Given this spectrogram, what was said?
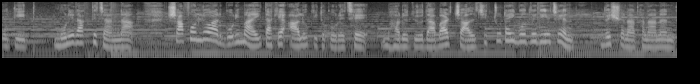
অতীত। মনে রাখতে চান না। সাফল্য আর গরিমাই তাকে আলোকিত করেছে। ভারতীয় দাবার চালচিত্রটাই বদলে দিয়েছেন বিশ্বনাথন আনন্দ।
